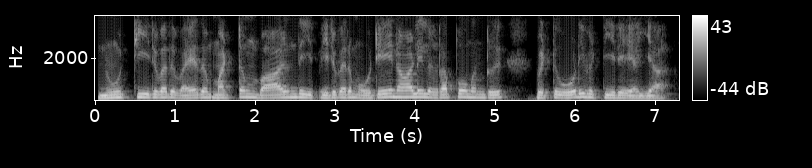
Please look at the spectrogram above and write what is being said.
நூற்றி இருபது வயது மட்டும் வாழ்ந்து இருவரும் ஒரே நாளில் இறப்போம் என்று விட்டு ஓடிவிட்டீரே ஐயா.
